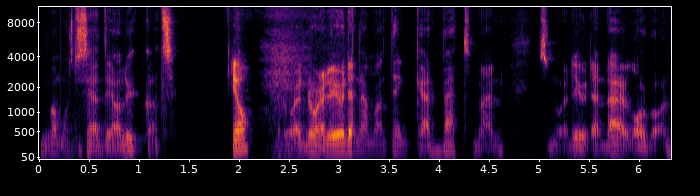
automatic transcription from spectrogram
man måste säga att det har lyckats. Ja. Då är, då är det ju det när man tänker Batman, så nu är det ju den där logon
